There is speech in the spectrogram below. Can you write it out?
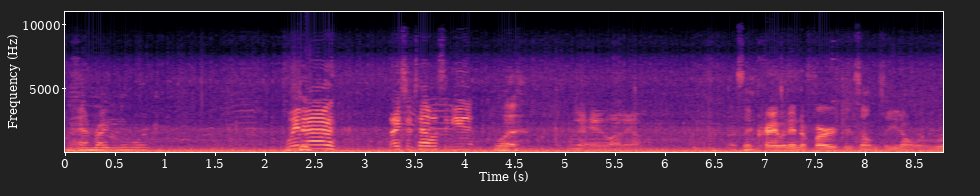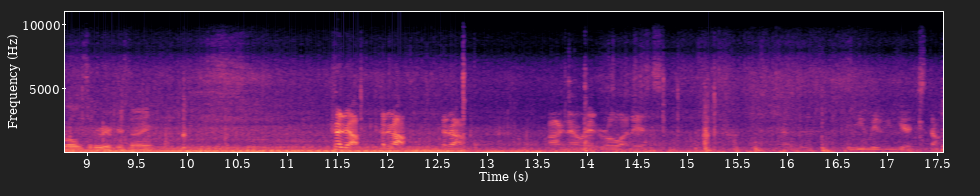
The handbrake didn't work. We know. Thanks for telling us again. What? We got a lot out. I said cram it into first or something so you don't roll through everything. Cut it off, cut it off, cut it off. Alright, now let it roll like this. You leave it here and stop.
